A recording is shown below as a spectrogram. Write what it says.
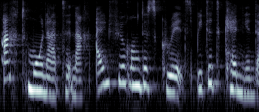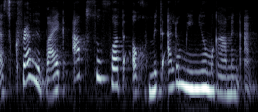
Acht Monate nach Einführung des Grills bietet Canyon das Gravelbike ab sofort auch mit Aluminiumrahmen an.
